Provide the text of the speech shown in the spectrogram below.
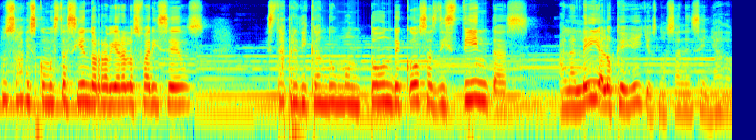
¿No sabes cómo está haciendo rabiar a los fariseos? Está predicando un montón de cosas distintas a la ley, a lo que ellos nos han enseñado.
